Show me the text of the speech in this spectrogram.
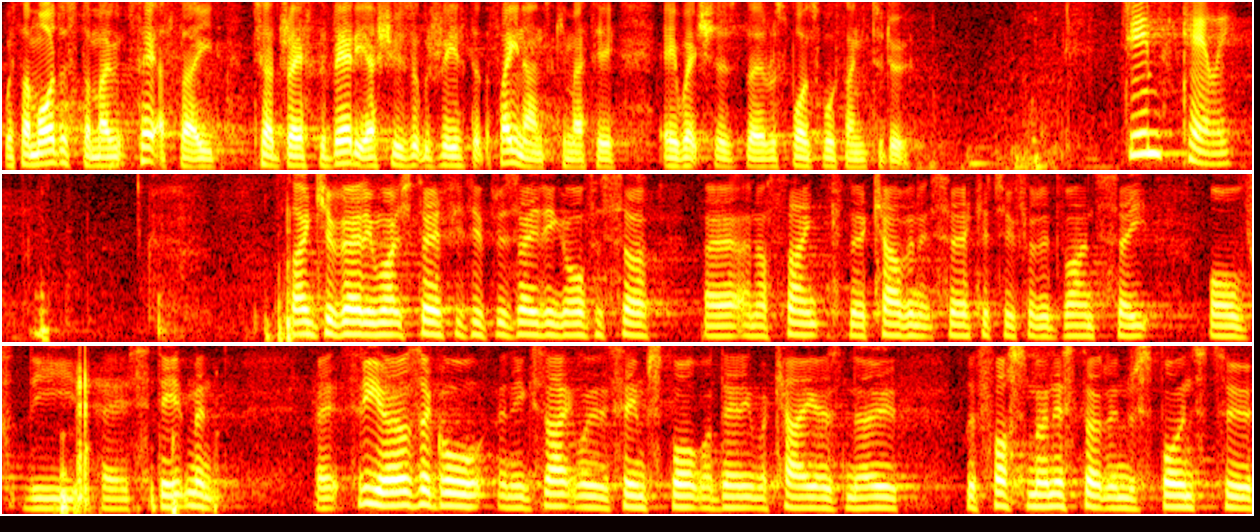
with a modest amount set aside to address the very issues that was raised at the Finance Committee, eh, which is the responsible thing to do. James Kelly. Thank you very much, Deputy Presiding Officer, uh, and I thank the Cabinet Secretary for advance sight of the uh, statement. Uh, three hours ago, in exactly the same spot where Derek Mackay is now, the First Minister, in response to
